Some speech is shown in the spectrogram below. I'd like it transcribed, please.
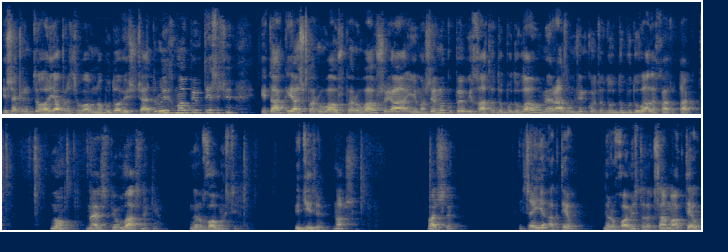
І ще крім того, я працював на будові ще других мав пів тисячі. І так я шпарував, шпарував, що я і машину купив, і хату добудував. Ми разом з жінкою туди добудували хату, так? Ну, ми співвласники нерухомості. І діти наші. Бачите? І це є актив. Нерухомість то так само актив.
